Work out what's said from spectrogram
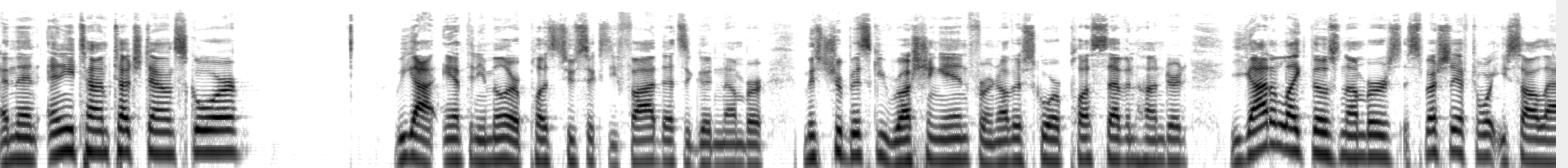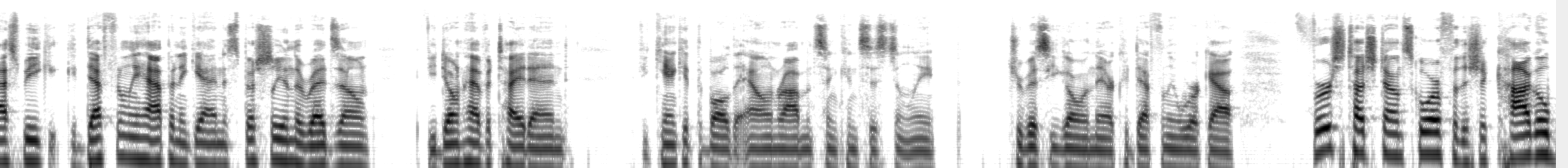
And then anytime touchdown score, we got Anthony Miller plus 265. That's a good number. Mitch Trubisky rushing in for another score plus 700. You got to like those numbers, especially after what you saw last week. It could definitely happen again, especially in the red zone. If you don't have a tight end, if you can't get the ball to Allen Robinson consistently, Trubisky going there could definitely work out. First touchdown score for the Chicago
